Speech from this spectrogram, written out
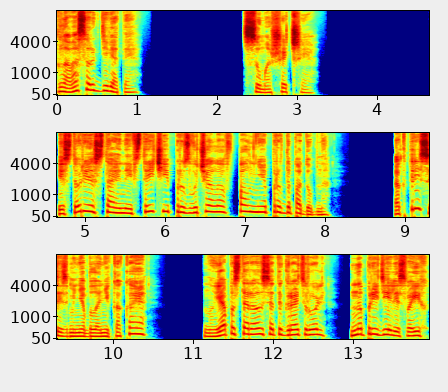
Глава 49. Сумасшедшая. История с тайной встречей прозвучала вполне правдоподобно. Актриса из меня была никакая, но я постаралась отыграть роль на пределе своих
